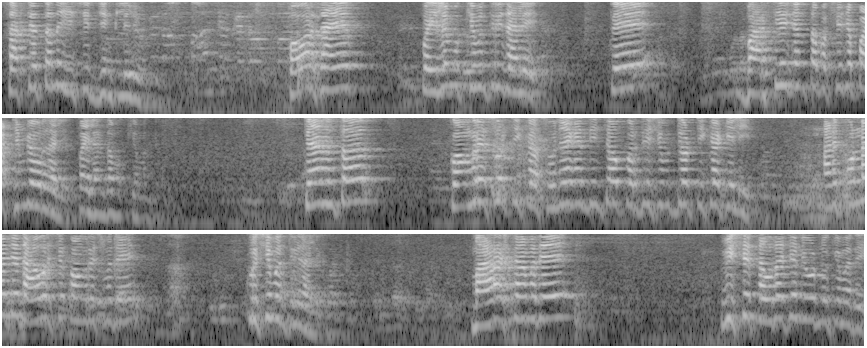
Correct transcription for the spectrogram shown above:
सातत्यानं ही सीट जिंकलेली होती. पवारसाहेब पहिले मुख्यमंत्री झाले. ते भारतीय जनता पक्षाच्या पाठिंब्यावर झाले पहिल्यांदा मुख्यमंत्री. त्यानंतर काँग्रेसवर टीका सोनिया गांधींच्या परदेशी मुद्द्यावर टीका केली. आणि पुन्हा ते दहा वर्ष काँग्रेसमध्ये कृषी मंत्री झाले. महाराष्ट्रामध्ये वीसशे चौदाच्या निवडणुकीमध्ये.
